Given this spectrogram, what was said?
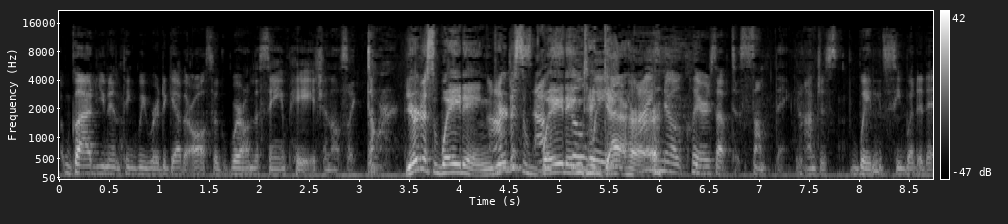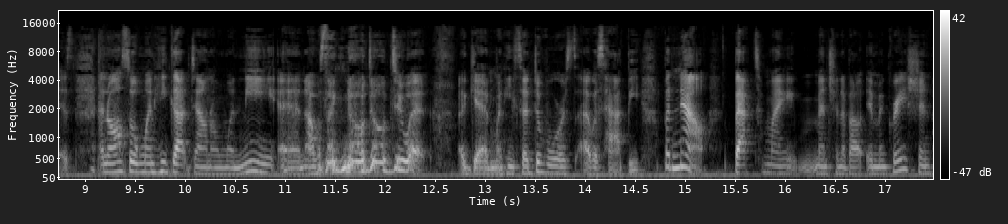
I'm glad you didn't think we were together. Also, we're on the same page. And I was like, darn. You're just waiting. You're I'm just, waiting to waiting. get her. I know Claire's up to something. I'm just waiting to see what it is. And also, when he got down on one knee, and I was like, no, don't do it. Again, when he said divorce, I was happy. But now, back to my mention about immigration,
